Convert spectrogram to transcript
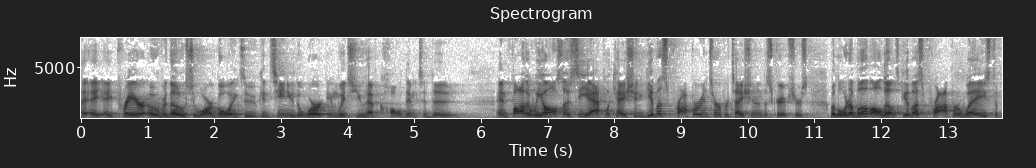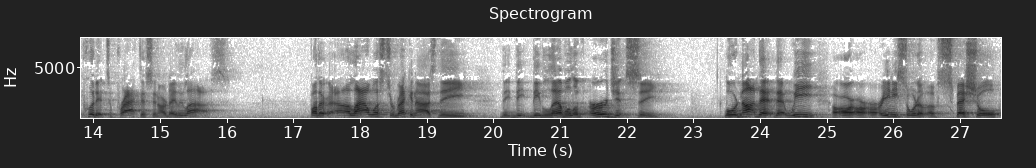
a, a prayer over those who are going to continue the work in which you have called them to do. And Father, we also see application. Give us proper interpretation in the Scriptures, but Lord, above all else, give us proper ways to put it to practice in our daily lives. Father, allow us to recognize the, the, the, the level of urgency. Lord, not that, that we are, are, are any sort of, of special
